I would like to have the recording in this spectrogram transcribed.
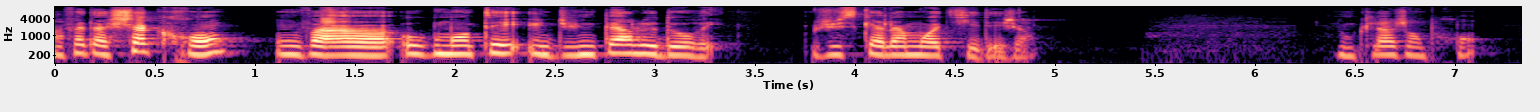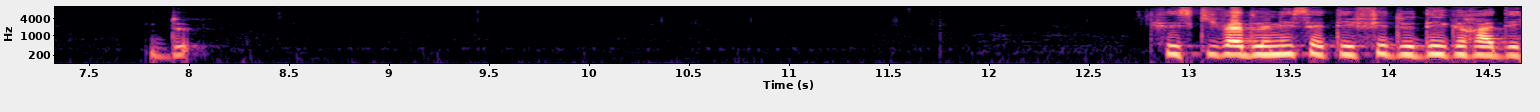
En fait, à chaque rang, on va augmenter d'une perle dorée jusqu'à la moitié déjà. Donc là, j'en prends deux. C'est ce qui va donner cet effet de dégradé.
